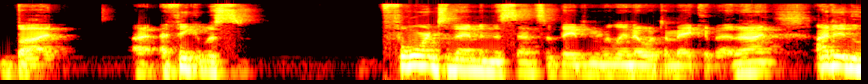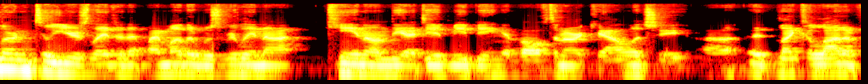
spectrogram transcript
but I, I think it was foreign to them in the sense that they didn't really know what to make of it. And I, I didn't learn until years later that my mother was really not keen on the idea of me being involved in archaeology. Uh, like a lot of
